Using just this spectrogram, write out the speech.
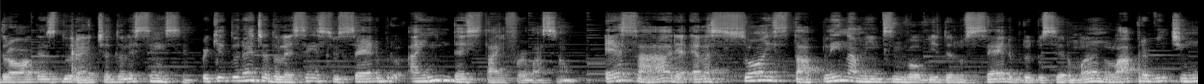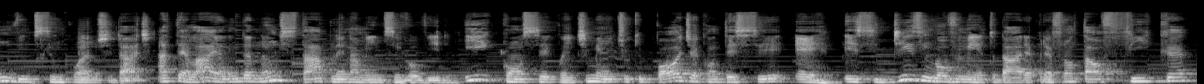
drogas durante a adolescência, porque durante a adolescência o cérebro ainda está em formação. Essa área ela só está plenamente desenvolvida no cérebro do ser humano lá para 21, 25 anos de idade. Até lá ela ainda não está plenamente desenvolvida. E, consequentemente, o que pode acontecer é esse desenvolvimento da área pré-frontal fica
